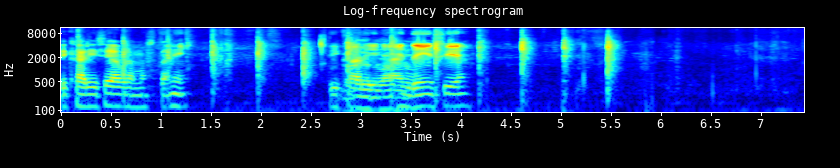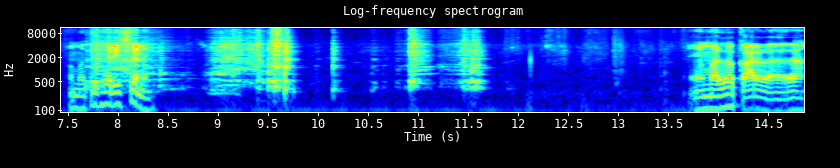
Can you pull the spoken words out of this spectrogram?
તીખારી છે આપણે મસ્તની. તીખારી દહીં છે. આમાં તીખારી છે ને. અમારે તો કારેલા હતા.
